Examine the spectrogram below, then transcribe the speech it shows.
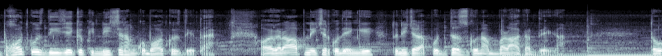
बहुत कुछ दीजिए, क्योंकि नेचर हमको बहुत कुछ देता है। और अगर आप नेचर को देंगे तो नेचर आपको दस गुना बढ़ा कर देगा। तो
